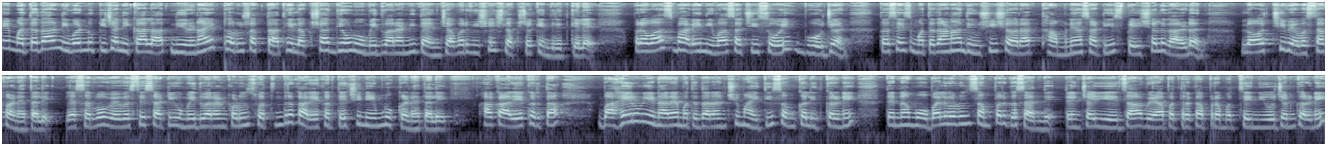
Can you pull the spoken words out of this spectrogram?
हे मतदार निवडणुकीच्या निकालात निर्णायक ठरू शकतात हे लक्षात घेऊन उमेदवारांनी त्यांच्यावर विशेष लक्ष केंद्रित केले प्रवास भाडे निवासाची सोय भोजन तसेच मतदाना दिवशी शहरात थांबण्यासाठी स्पेशल गार्डन लॉजची व्यवस्था करण्यात आली. या सर्व व्यवस्थेसाठी उमेदवारांकडून स्वतंत्र कार्यकर्त्याची नेमणूक करण्यात आली. हा कार्यकर्ता बाहेरून येणाऱ्या मतदारांची माहिती संकलित करणे त्यांना मोबाईलवरून संपर्क साधणे त्यांच्या ये जा वेळापत्रकाप्रमचे नियोजन करणे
